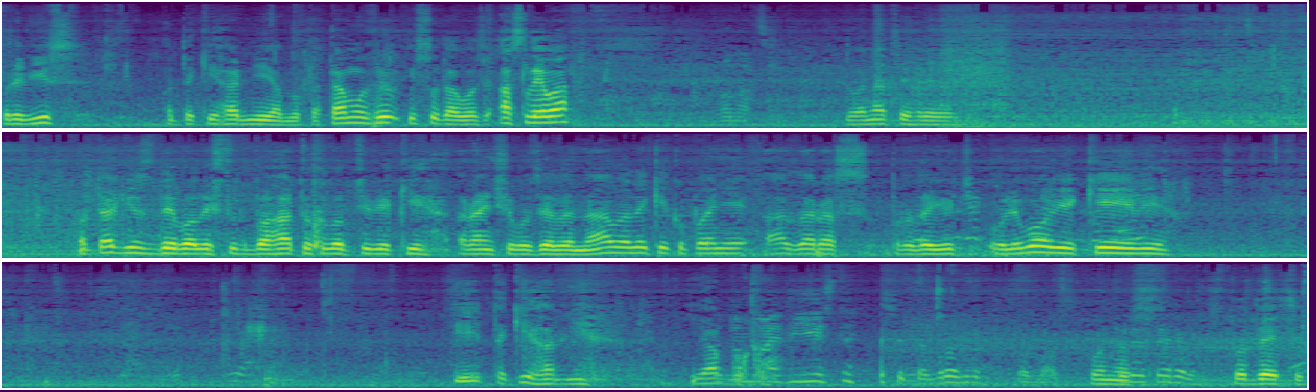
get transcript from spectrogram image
привіз отакі гарні яблука. Там возив і сюди возив. А слива? 12. 12 гривень. Отак і здивались тут багато хлопців, які раніше возили на великі компанії, а зараз продають у Львові, Києві. І такі гарні яблука. Поняв, 110.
